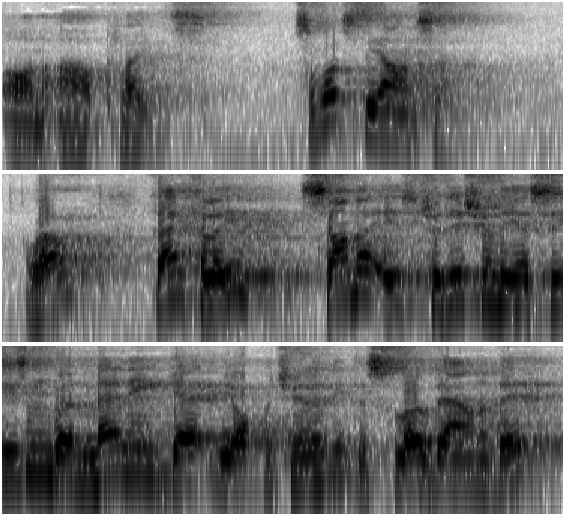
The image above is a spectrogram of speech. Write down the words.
on our plates. So, what's the answer? Well, thankfully, summer is traditionally a season when many get the opportunity to slow down a bit.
